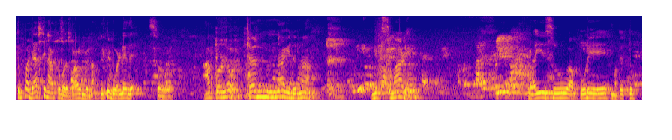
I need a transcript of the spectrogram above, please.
ತುಪ್ಪ ಜಾಸ್ತಿನೇ ಹಾಕ್ಕೋಬೋದು ಪ್ರಾಬ್ಲಮ್ ಇಲ್ಲ. ಇಟ್ಟಿಗೆ ಒಳ್ಳೇದೇ. ಸೊ ಹಾಕ್ಕೊಂಡು ಚೆನ್ನಾಗಿ ಇದನ್ನು ಮಿಕ್ಸ್ ಮಾಡಿ. ರೈಸು, ಆ ಪುಡಿ, ಮತ್ತು ತುಪ್ಪ.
